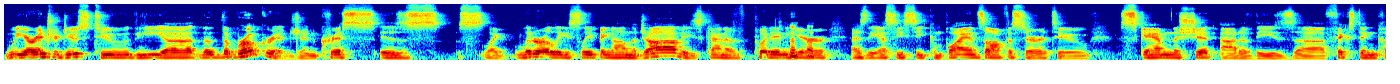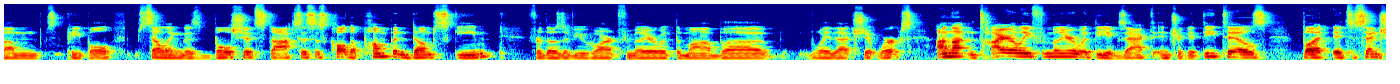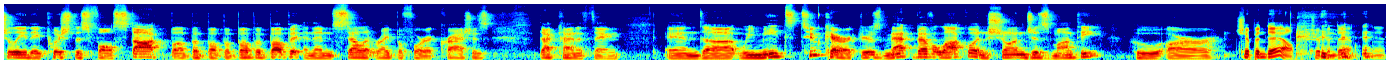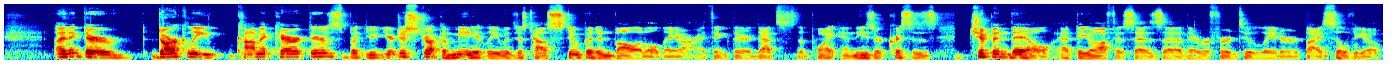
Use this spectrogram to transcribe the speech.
we are introduced to the uh, the the brokerage, and Chris is like literally sleeping on the job. He's kind of put in here as the SEC compliance officer to scam the shit out of these uh, fixed income people selling this bullshit stocks. This is called a pump and dump scheme. For those of you who aren't familiar with the mob, uh, the way that shit works, I'm not entirely familiar with the exact intricate details but it's essentially they push this false stock, bump it, bump it, bump it, bump it, and then sell it right before it crashes, that kind of thing. And uh, we meet two characters, Matt Bevilacqua and Sean Gismonti, who are, Chip and Dale. Chip and Dale. Yeah. I think they're darkly comic characters, but you- you're just struck immediately with just how stupid and volatile they are. I think they're that's the point. And these are Chris's Chip and Dale at the office, as uh, they're referred to later by Silvio.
